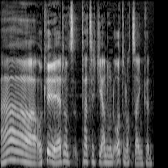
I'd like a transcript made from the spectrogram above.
Ah, okay, er hätte uns tatsächlich die anderen Orte noch zeigen können.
